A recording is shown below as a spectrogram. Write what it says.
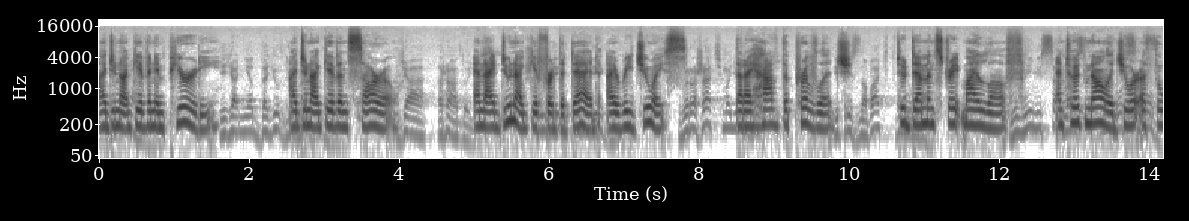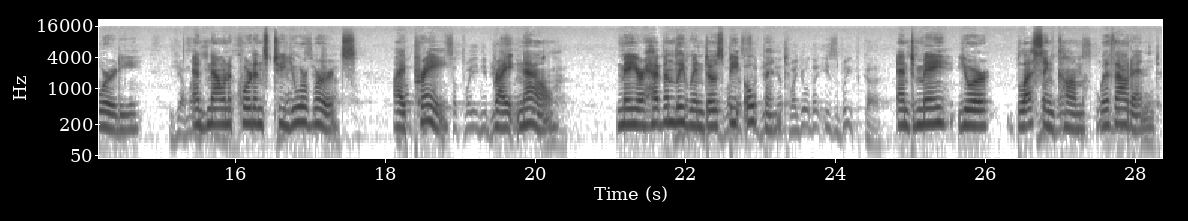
I do not give in impurity. I do not give in sorrow. And I do not give for the dead. I rejoice that I have the privilege to demonstrate my love and to acknowledge your authority. And now, in accordance to your words, I pray right now. May your heavenly windows be opened, and may your blessing come without end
